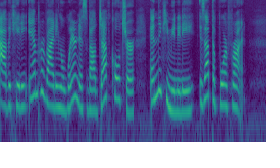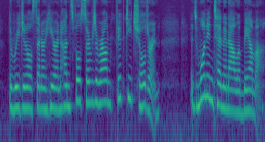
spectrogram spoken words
advocating and providing awareness about deaf culture in the community is at the forefront. The regional center here in Huntsville serves around 50 children. It's 1 in 10 in Alabama.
